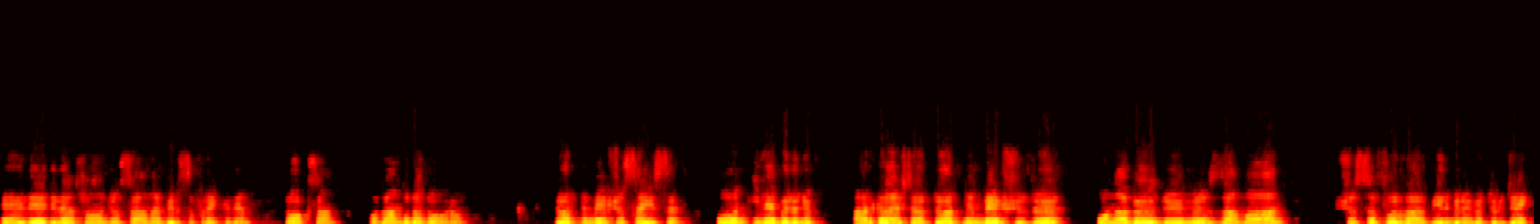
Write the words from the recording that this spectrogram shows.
elde edilen sonucun sağına bir sıfır ekledim. 90. O zaman bu da doğru. 4500 sayısı 10 ile bölünüp arkadaşlar 4500'ü 10'a böldüğümüz zaman şu sıfırlar birbirini götürecek.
